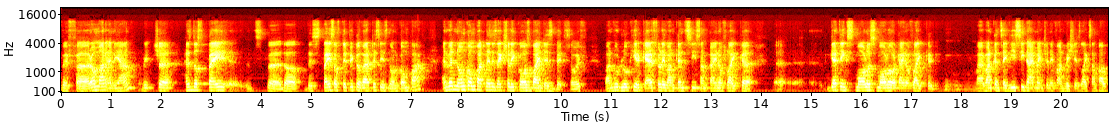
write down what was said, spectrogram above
with uh, Roman and Jan, which uh, has the space, the, the space of typical vertices non-compact. And when non-compactness is actually caused by this bit. So if one would look here carefully, one can see some kind of like uh, uh, getting smaller, smaller, kind of like uh, one can say VC dimension if one wishes, like somehow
